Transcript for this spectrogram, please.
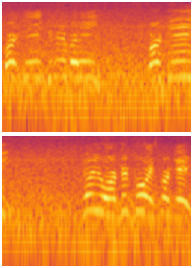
Sparky, come here, buddy. Sparky! There you are. Good boy, Sparky.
